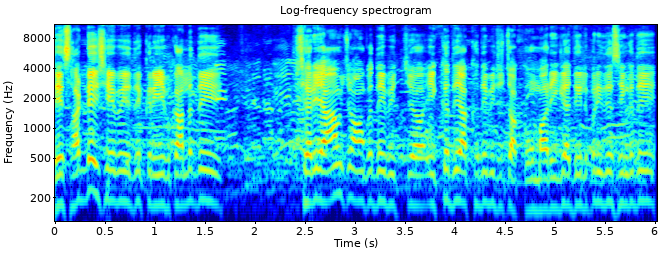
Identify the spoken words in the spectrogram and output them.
ਤੇ 6:30 ਵਜੇ ਦੇ ਕਰੀਬ ਕੱਲ ਦੇ ਸ਼ਰਿਆਮ ਚੌਂਕ ਦੇ ਵਿੱਚ, ਇੱਕ ਦੇ ਅੱਖ ਦੇ ਵਿੱਚ ਚਾਕੂ ਮਾਰੀ ਗਿਆ ਦਿਲਪ੍ਰੀਤ ਸਿੰਘ ਦੇ।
